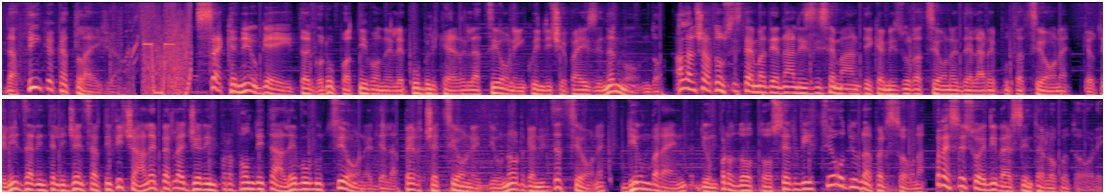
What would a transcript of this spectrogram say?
da Think Cat Leisure. SEC Newgate, gruppo attivo nelle pubbliche relazioni in 15 paesi nel mondo, ha lanciato un sistema di analisi semantica e misurazione della reputazione che utilizza l'intelligenza artificiale per leggere in profondità l'evoluzione della percezione di un'organizzazione, di un brand, di un prodotto o servizio o di una persona presso i suoi diversi interlocutori.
